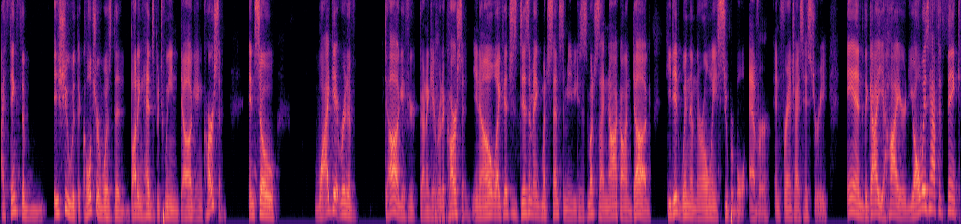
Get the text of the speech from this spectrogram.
I think the issue with the culture was the butting heads between Doug and Carson. And so why get rid of Doug if you're going to get rid of Carson? You know, like it just doesn't make much sense to me because as much as I knock on Doug, he did win them their only Super Bowl ever in franchise history. And the guy you hired, you always have to think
